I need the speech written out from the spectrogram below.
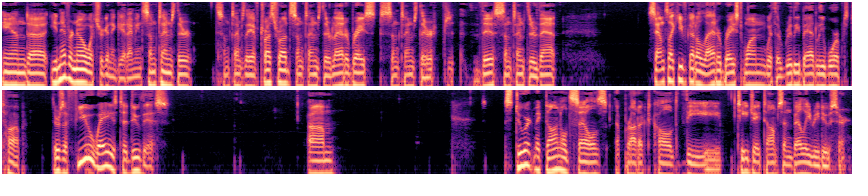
and uh, you never know what you're going to get. I mean, sometimes they're sometimes they have truss rods, sometimes they're ladder braced, sometimes they're this, sometimes they're that. Sounds like you've got a ladder braced one with a really badly warped top. There's a few ways to do this. Um, Stewart-MacDonald sells a product called the TJ Thompson Belly Reducer.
